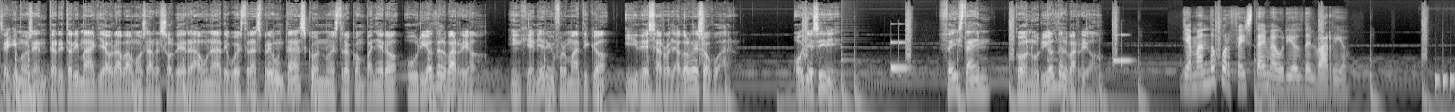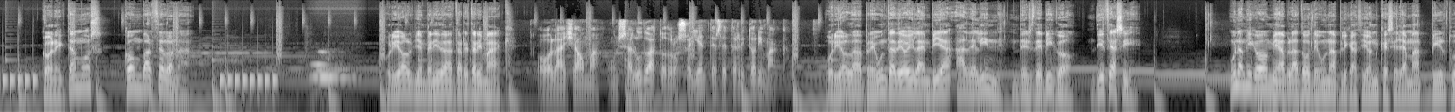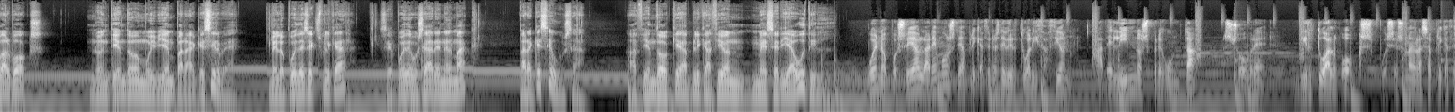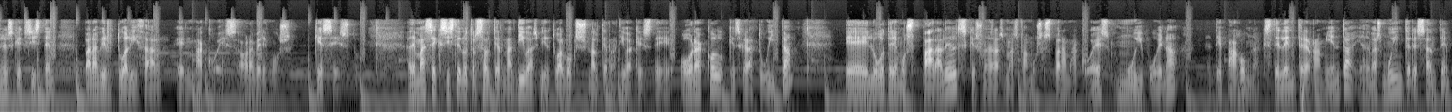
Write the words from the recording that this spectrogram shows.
Seguimos en Territory Mac y ahora vamos a resolver a una de vuestras preguntas con nuestro compañero Uriol del Barrio, ingeniero informático y desarrollador de software. Oye Siri, FaceTime con Uriol del Barrio. Llamando por FaceTime a Uriol del Barrio. Conectamos con Barcelona. Uriol, bienvenido a Territory Mac. Hola Jaume, un saludo a todos los oyentes de Territory Mac. Uriol, la pregunta de hoy la envía Adeline desde Vigo. Dice así. Un amigo me ha hablado de una aplicación que se llama VirtualBox. No entiendo muy bien para qué sirve. ¿Me lo puedes explicar? ¿Se puede usar en el Mac? ¿Para qué se usa? ¿Haciendo qué aplicación me sería útil? Bueno, pues hoy hablaremos de aplicaciones de virtualización. Adeline nos pregunta sobre VirtualBox, pues es una de las aplicaciones que existen para virtualizar en macOS. Ahora veremos qué es esto. Además existen otras alternativas. VirtualBox es una alternativa que es de Oracle, que es gratuita. Eh, luego tenemos Parallels, que es una de las más famosas para macOS, muy buena, de pago, una excelente herramienta y además muy interesante.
